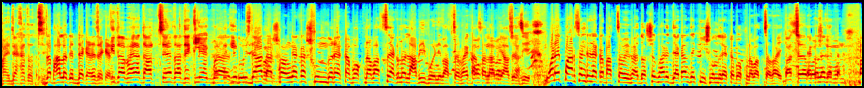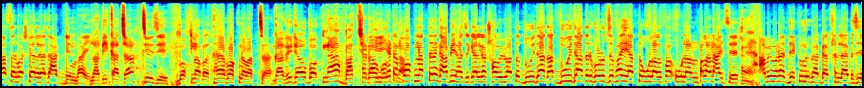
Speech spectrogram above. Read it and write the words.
ভাই দেখা যাচ্ছে। এটা ভালো করে দেখেন দেখেন। কিতা ভাইরা দাঁত চেনে তা দেখলে একবার হ্যাঁ, দেখলে দুই দাঁত আর সঙ্গে একটা সুন্দর একটা বকনা বাচ্চা এখনও লাভই বইনি বাচ্চা ভাই কাঁচা লাভই আছে। জি। অনেক পার্সেন্টের একটা বাচ্চা ভাই। দর্শক ভাই দেখান যে কি সুন্দর একটা বকনা বাচ্চা ভাই। বাচ্চার বয়স বয়স কাল গাছে আট দিন ভাই? লাভি কাঁচা? জি জি। বকনা বাচ্চা। হ্যাঁ বকনা বাচ্চা। গাভীটাও বকনা বাচ্চাটাও এটা বকনা বকনার থেকে গাভী আছে কালকে সবই মাত্র দুই দাঁত আর দুই দাঁতের গরু যে ভাই এত উলাল উলান পালান আইছে হ্যাঁ। আমি মানে দেখুন ভাই ব্যবসার লাইফে যে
